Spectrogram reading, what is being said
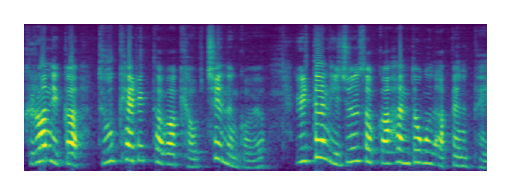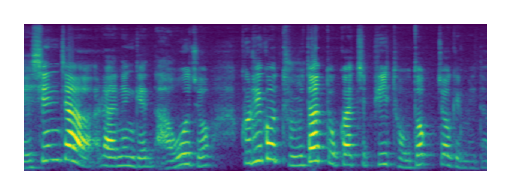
그러니까 두 캐릭터가 겹치는 거예요. 일단 이준석과 한동훈 앞에는 배신자라는 게 나오죠. 그리고 둘 다 똑같이 비도덕적입니다.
